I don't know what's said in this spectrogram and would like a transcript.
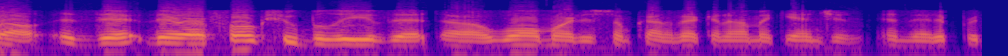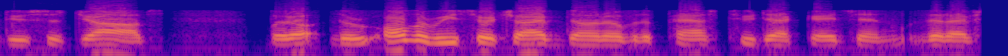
Well, there, there are folks who believe that uh, Walmart is some kind of economic engine and that it produces jobs. But all the, all the research I've done over the past two decades and that I've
